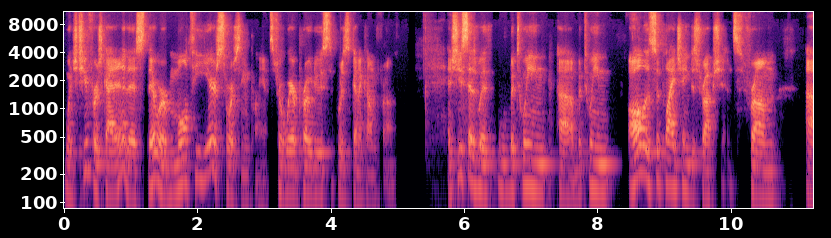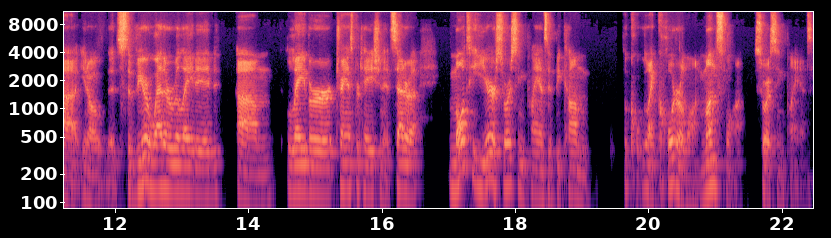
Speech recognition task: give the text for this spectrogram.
when she first got into this, there were multi-year sourcing plans for where produce was going to come from. And she says, with between uh, between all the supply chain disruptions from uh, you know severe weather related um, labor, transportation, et cetera, multi-year sourcing plans have become like quarter long, months long sourcing plans.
